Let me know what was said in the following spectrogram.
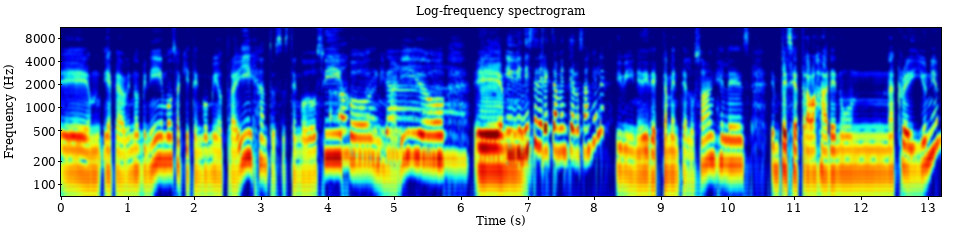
Em, y acá nos vinimos, aquí tengo mi otra hija, entonces tengo dos oh hijos, mi marido. ¿Y em, viniste directamente a Los Ángeles? Y vine directamente a Los Ángeles. Empecé a trabajar en una credit union,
